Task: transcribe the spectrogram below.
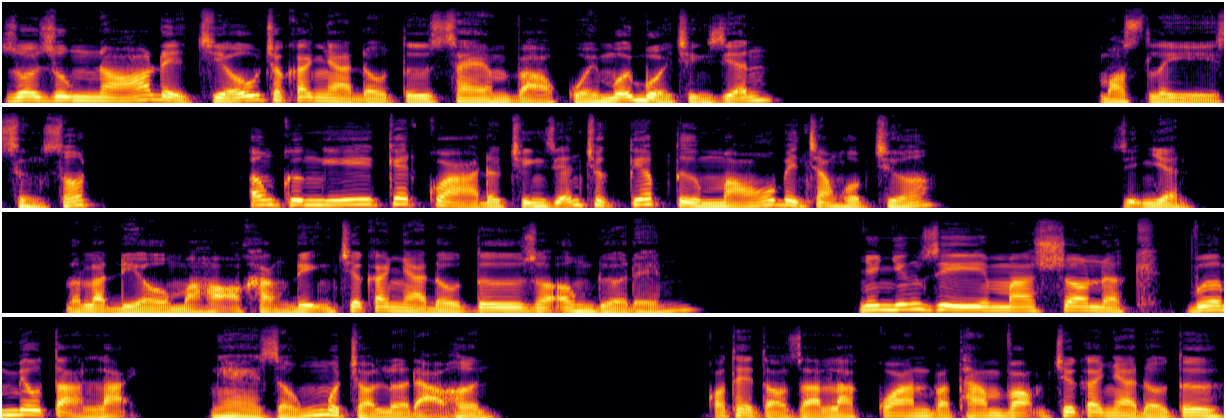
rồi dùng nó để chiếu cho các nhà đầu tư xem vào cuối mỗi buổi trình diễn. Mosley sừng sốt. Ông cứ nghĩ kết quả được trình diễn trực tiếp từ máu bên trong hộp chứa. Dĩ nhiên, đó là điều mà họ khẳng định trước các nhà đầu tư do ông đưa đến. Nhưng những gì mà Shonak vừa miêu tả lại nghe giống một trò lừa đảo hơn. Có thể tỏ ra lạc quan và tham vọng trước các nhà đầu tư,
